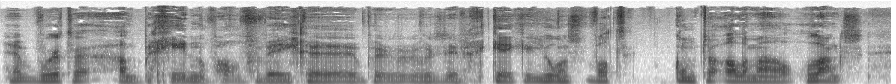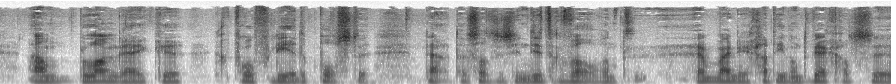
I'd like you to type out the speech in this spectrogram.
Hè, wordt er aan het begin of halverwege wordt even gekeken, jongens, wat komt er allemaal langs aan belangrijke geprofileerde posten? Nou, dat dat dus in dit geval, want wanneer gaat iemand weg als... Uh,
